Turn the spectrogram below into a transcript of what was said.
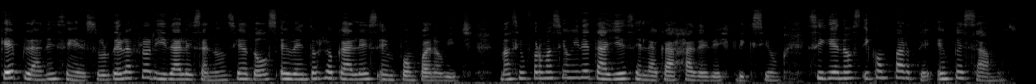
¿Qué planes en el sur de la Florida les anuncia dos eventos locales en Pompano Beach? Más información y detalles en la caja de descripción. Síguenos y comparte. Empezamos.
